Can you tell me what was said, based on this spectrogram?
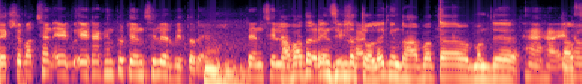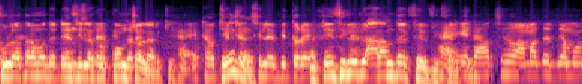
দেখতে পাচ্ছেন এটা কিন্তু টেন্সিলের ভিতরে। হুম। টেন্সিলের হাফাতা টেন্সিলটা চলে কিন্তু হাফাতার মধ্যে হ্যাঁ হ্যাঁ ফুল হাতার মধ্যে টেন্সিলটা খুব কম চলে আর কি। হ্যাঁ এটা হচ্ছে? টেন্সিলের ভিতরে টেন্সিল একটু আরামদায়ক ফেব্রিক হ্যাঁ এটা হচ্ছে আমাদের যেমন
